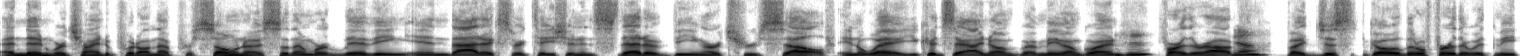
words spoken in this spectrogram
and then we're trying to put on that persona so then we're living in that expectation instead of being our true self in a way you could say i know I'm, maybe i'm going mm-hmm. farther out yeah. but just go a little further with me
